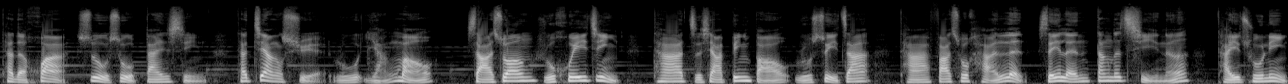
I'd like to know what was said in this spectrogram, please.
他的话速速颁行。他降雪如羊毛。洒霜如灰烬，它直下冰雹如碎渣，它发出寒冷，谁能当得起呢？他一出令，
